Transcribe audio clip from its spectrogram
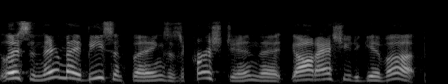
listen, there may be some things as a Christian that God asks you to give up,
